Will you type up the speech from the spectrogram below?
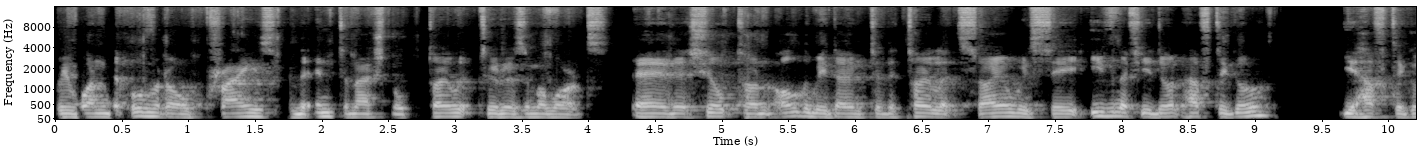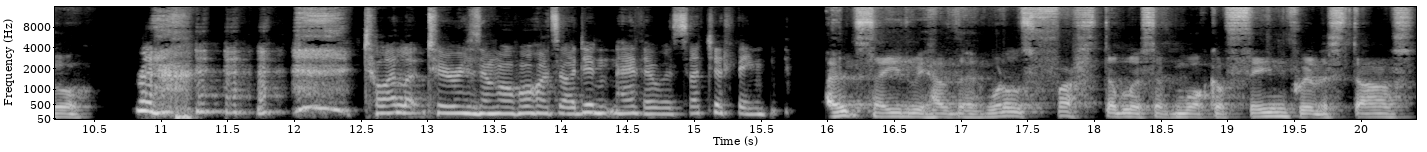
we won the overall prize in the International Toilet Tourism Awards. Uh, the Schilthorn all the way down to the toilets. So I always say, even if you don't have to go, you have to go. Toilet Tourism Awards. I didn't know there was such a thing. Outside, we have the world's first 007 Walk of Fame, where the stars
